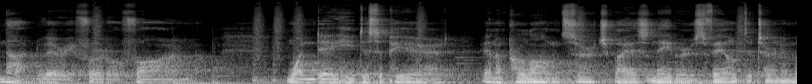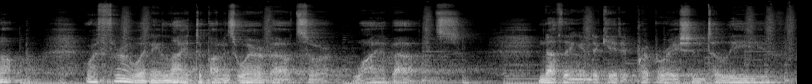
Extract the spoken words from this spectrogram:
not very fertile farm. One day he disappeared, and a prolonged search by his neighbors failed to turn him up or throw any light upon his whereabouts or whyabouts. Nothing indicated preparation to leave.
